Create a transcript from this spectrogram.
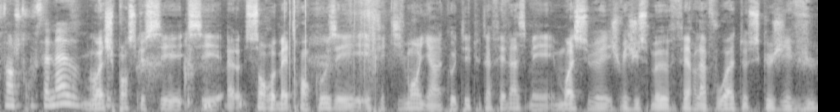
Enfin, je trouve ça naze. en Moi, fait. je pense que c'est, c'est euh, sans remettre en cause, et effectivement, il y a un côté tout à fait naze, mais moi, je vais, je vais juste me faire la voix de ce que j'ai vu.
